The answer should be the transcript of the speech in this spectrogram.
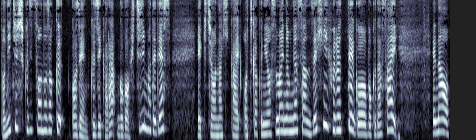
土日祝日を除く午前9時から午後7時までです。え貴重な機会、お近くにお住まいの皆さんぜひふるってご応募ください。なお、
